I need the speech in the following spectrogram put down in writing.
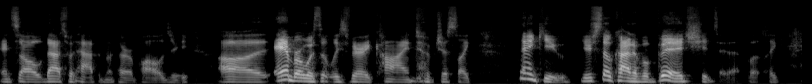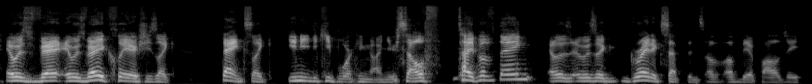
And so that's what happened with her apology. Uh, Amber was at least very kind of just like, thank you. You're still kind of a bitch. She'd say that, but like it was very, it was very clear. She's like, thanks. Like you need to keep working on yourself type of thing. It was, it was a great acceptance of, of the apology.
